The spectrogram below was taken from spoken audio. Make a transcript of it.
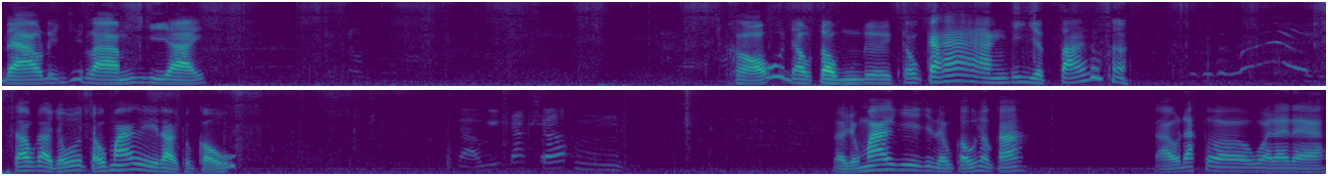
đào đi chứ làm cái gì vậy? Khổ đào trùng câu cá ăn cái vịt tới mà sao đào chỗ chỗ má đi đào chỗ cũ. Đào đào chỗ má với đào cũ sao có đào đất ờ, qua đây nè.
